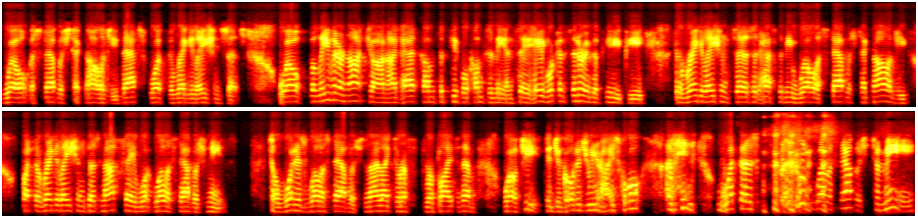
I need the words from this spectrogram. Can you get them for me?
well established technology. That's what the regulation says. Well, believe it or not, John, I've had come to people come to me and say, hey, we're considering the PDP. The regulation says it has to be well established technology, but the regulation does not say what well established means. So, what is well established? And I like to re- reply to them, well, gee, did you go to junior high school? I mean, what does well established to me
